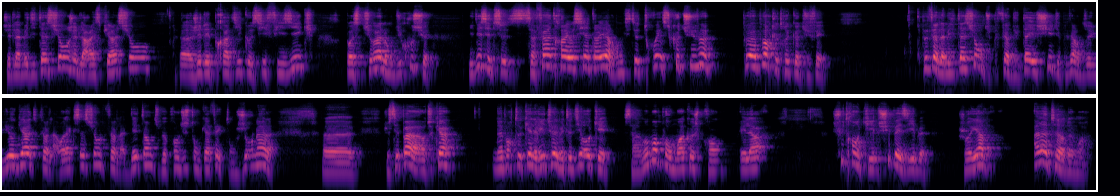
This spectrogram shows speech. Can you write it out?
j'ai de la méditation, j'ai de la respiration, euh, j'ai des pratiques aussi physiques, posturales, donc du coup, L'idée, c'est de ça fait un travail aussi intérieur. Donc, c'est de trouver ce que tu veux. Peu importe le truc que tu fais. Tu peux faire de la méditation, tu peux faire du tai chi, tu peux faire du yoga, tu peux faire de la relaxation, tu peux faire de la détente, tu peux prendre juste ton café avec ton journal. Euh, je sais pas, en tout cas, n'importe quel rituel, mais te dire, ok, c'est un moment pour moi que je prends. Et là, je suis tranquille, je suis paisible, je regarde à l'intérieur de moi.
